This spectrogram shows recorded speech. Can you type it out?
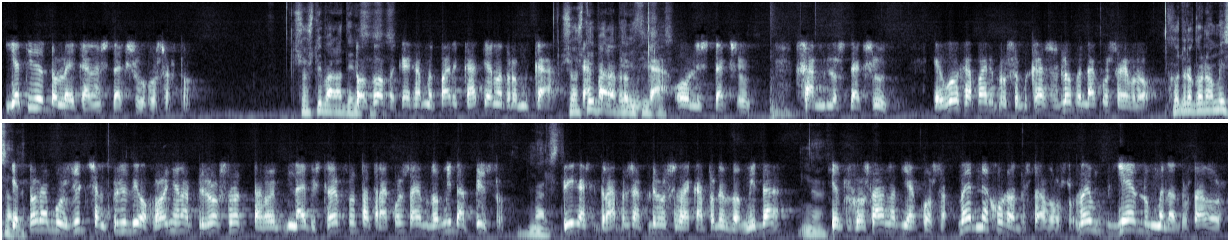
Γιατί δεν το λέει κανένας συνταξιούχος αυτό; Σωστή Το παρατήρηση. 12 είχαμε πάρει κάτι αναδρομικά. Σωστή Κάτι παρατήρησή αναδρομικά. σας. Όλοι συνταξιούχοι. Χαμηλός συνταξιούχοι. Εγώ είχα πάρει προσωπικά, σας λέω, 500 ευρώ. Και Χοντροκονομήσατε. τώρα μου ζήτησαν πριν δύο χρόνια να, πληρώσω, τα- να επιστρέψω τα 370 πίσω. Μάλιστα. Πήγα στην τράπεζα, πλήρωσα τα 170 Ναι. και τους χρωστάω άλλα 200. Δεν έχω να τους τα δώσω. Δεν βγαίνουμε να τους τα δώσω.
